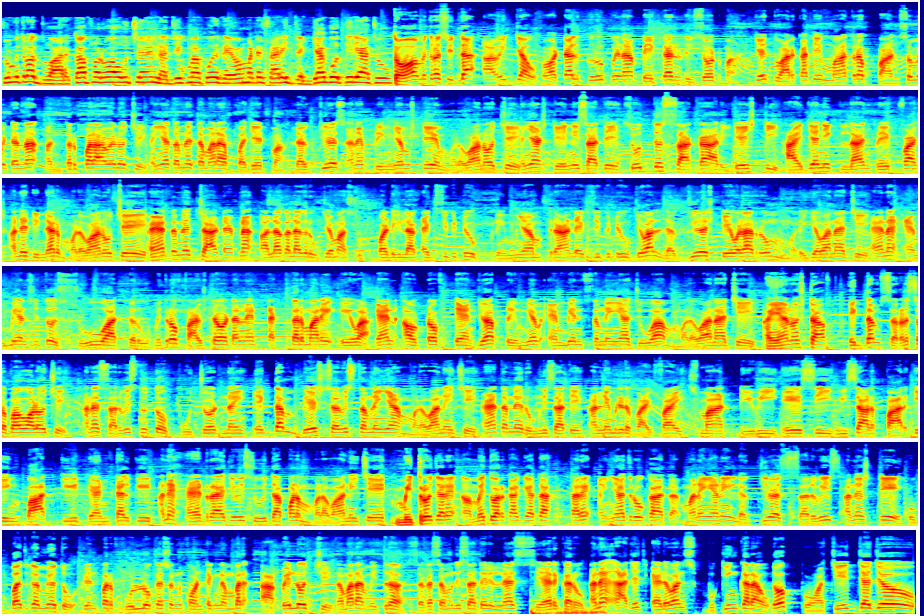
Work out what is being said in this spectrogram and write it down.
શું મિત્રો, દ્વારકા ફરવા આવું છે? નજીકમાં કોઈ રહેવા માટે સારી જગ્યા ગોતી રહ્યા છો? તો મિત્રો, સીધા આવી જ જાઓ. હોટલ ગ્રુપીણા બેકન રિસોર્ટમાં, જે દ્વારકાથી માત્ર પાંચસો મીટરના અંતર પર આવેલો છે. અહીંયા તમને તમારા બજેટમાં લક્ઝુરિયસ અને પ્રીમિયમ સ્ટે મળવાનો છે. અહીંયા સ્ટે ની સાથે શુદ્ધ, શાકાહારી ટેસ્ટી હાઇજેનિક લંચ બ્રેકફાસ્ટ અને ડિનર મળવાનું છે. અહીંયા તમને ચાર ટાઈપના અલગ અલગ રૂમ જેમાં super deluxe executive premium grand executive જેવા લક્ઝુરિયસ સ્ટે વાળા રૂમ મળી જવાના છે. એના એમ્બિયન્સ તો શું વાત કરું? મિત્રો ફાઇવ સ્ટાર હોટલ ને ટક્કર મારે એવા ટેન આઉટ ઓફ ટેન જેવા પ્રીમિયમ એમ્બિયન્સ તમને અહીંયા જોવા મળવાના છે. અહીંયાનો સ્ટાફ એકદમ સરળ સ્વભાવ વાળો છે અને સર્વિસનું તો પૂછો જ નહીં. એકદમ બેસ્ટ સર્વિસ તમને અહીંયા મળવાની છે. અહીંયા તમને રૂમની સાથે unlimited wifi smart TV AC વિશાળ parking bath kit dental kit અને હેર ડ્રાય જેવી સુવિધા પણ મળવાની છે. મિત્રો, જ્યારે અમે દ્વારકા ગયા હતા, ત્યારે અહીંયા જ રોકા હતા. મને અહીંયાની લક્ઝરિયસ સર્વિસ અને સ્ટે ખૂબ જ ગમ્યો હતો. સ્ક્રીન પર ફૂલ લોકેશન કોન્ટેક્ટ નંબર આપેલો જ છે. તમારા મિત્ર સગા સંબંધી સાથે શેર કરો અને આજે જ એડવાન્સ બુકિંગ કરાવો. તો પહોંચી જ જજો.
